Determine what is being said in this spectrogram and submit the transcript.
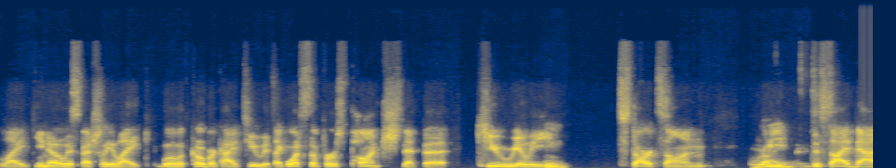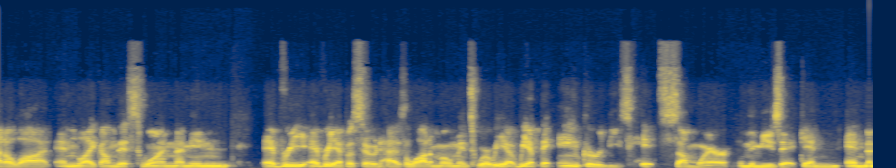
like you know especially like well with cobra kai 2 it's like what's the first punch that the cue really mm. starts on right. we decide that a lot and like on this one i mean every every episode has a lot of moments where we have, we have to anchor these hits somewhere in the music and and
